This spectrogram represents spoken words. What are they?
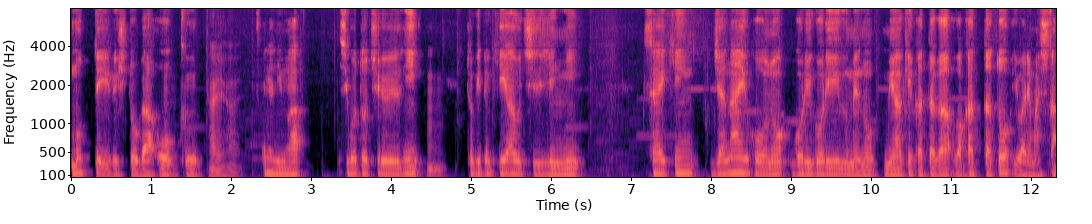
持っている人が多く、はいはい。さらには仕事中にうん。時々会う知人に、最近じゃない方のゴリゴリ梅の見分け方が分かったと言われました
